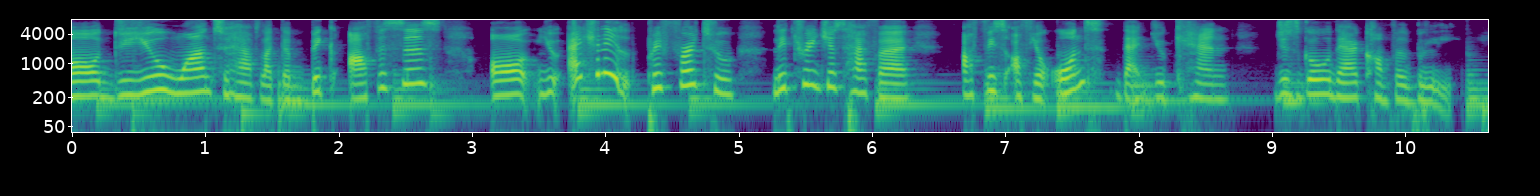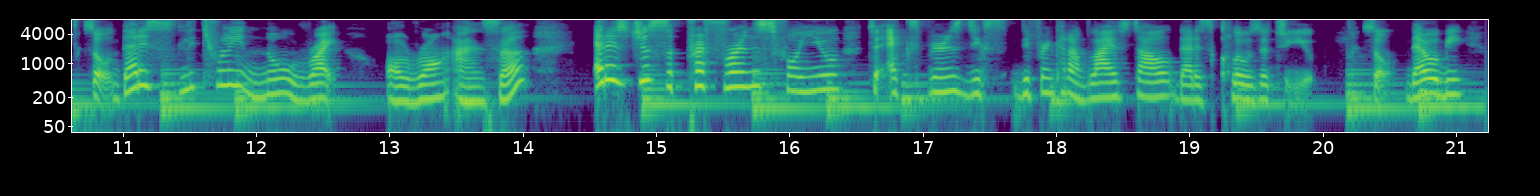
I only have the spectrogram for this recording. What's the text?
Or do you want to have like a big offices or you actually prefer to literally just have a office of your own that you can just go there comfortably. So that is literally no right or wrong answer. It is just a preference for you to experience this different kind of lifestyle that is closer to you. So there will be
